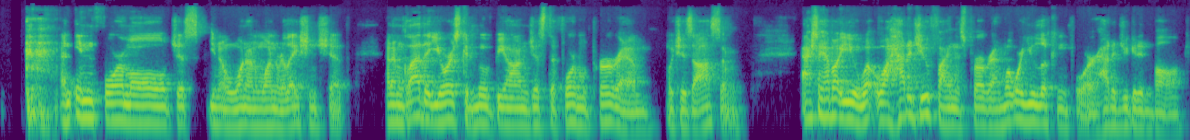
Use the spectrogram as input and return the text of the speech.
an informal, just, you know, one-on-one relationship. And I'm glad that yours could move beyond just the formal program, which is awesome. Ashley, how about you? What, how did you find this program? What were you looking for? How did you get involved?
